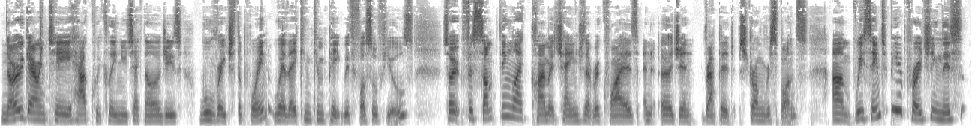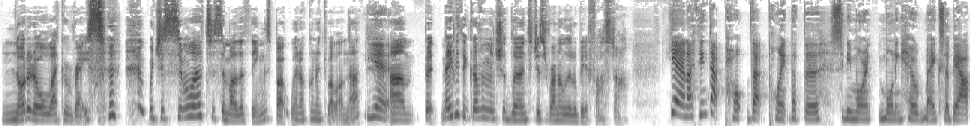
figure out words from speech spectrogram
no guarantee how quickly new technologies will reach the point where they can compete with fossil fuels. So for something like climate change that requires an urgent, rapid, strong response, um, we seem to be approaching this not at all like a race, which is similar to some other things, but we're not going to dwell on that. Yeah. Um, but maybe the government should learn to just run a little bit faster. Yeah, and I think that po- that point that the Sydney Morning Herald makes about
